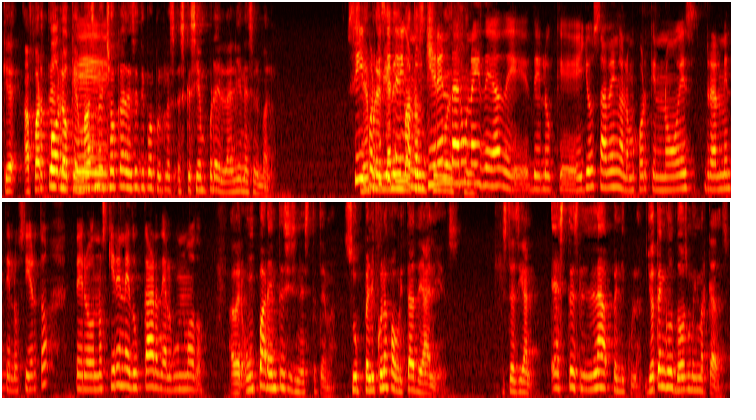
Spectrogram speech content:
Que aparte lo que más me Porque- choca de ese tipo de películas es que siempre el alien es el malo. Sí, Siempre porque es que te digo, nos quieren dar una idea de, de lo que ellos saben, a lo mejor que no es realmente lo cierto, pero nos quieren educar de algún modo. A ver, un paréntesis en este tema. Su película favorita de aliens. Ustedes digan, esta es la película. Yo tengo dos muy marcadas.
